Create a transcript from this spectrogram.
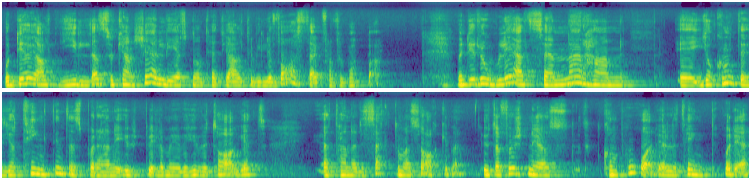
Och det har jag alltid gillat. Så kanske jag har levt någonting att jag alltid ville vara stark framför pappa. Men det roliga är att sen när han... Eh, jag, kom inte, jag tänkte inte ens på det här när jag utbildade mig överhuvudtaget. Att han hade sagt de här sakerna. Utan först när jag kom på det, eller tänkte på det.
